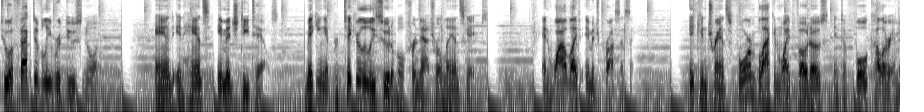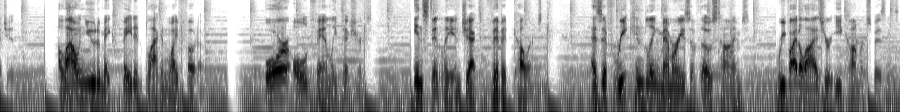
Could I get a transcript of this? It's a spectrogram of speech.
to effectively reduce noise and enhance image details, making it particularly suitable for natural landscapes and wildlife image processing. It can transform black and white photos into full-color images, allowing you to make faded black and white photos or old family pictures. Instantly inject vivid colors, as if rekindling memories of those times, revitalize your e-commerce business.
